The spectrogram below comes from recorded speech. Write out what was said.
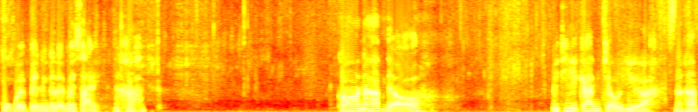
ผูกไม่เป็นก็เลยไม่ใส่นะครับ ก็นะครับ เดี๋ยว วิธีการเกี่ยวเหยื่อนะครับ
